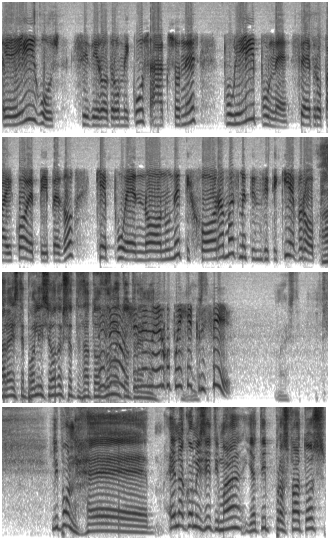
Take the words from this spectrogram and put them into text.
λίγους σιδηροδρομικούς άξονες που λείπουν σε ευρωπαϊκό επίπεδο και που ενώνουν τη χώρα μας με την Δυτική Ευρώπη. Άρα είστε πολύ αισιόδοξοι ότι θα το δούμε Βεβαίως, το είναι τρένο. ένα έργο που έχει εγκριθεί. Μάλιστα. Λοιπόν, ε, ένα ακόμη ζήτημα, γιατί προσφάτως,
